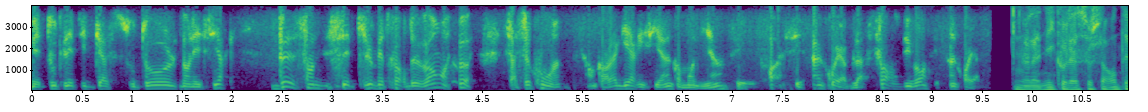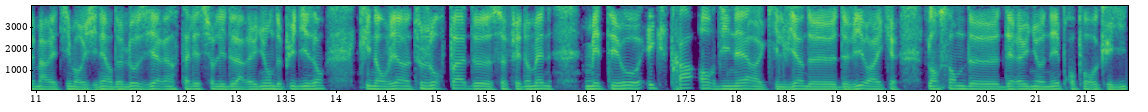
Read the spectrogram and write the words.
Mais toutes les petites casses sous tôle, dans les cirques, 217 km heure de vent, ça secoue. Hein. C'est encore la guerre ici, hein, comme on dit. Hein. C'est incroyable. La force du vent, c'est incroyable. Voilà, Nicolas, ce maritime originaire de Lausière, installé sur l'île de la Réunion depuis dix ans, qui n'en vient toujours pas de ce phénomène météo extraordinaire qu'il vient de, de, vivre avec l'ensemble de, des Réunionnais. Propos recueillis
